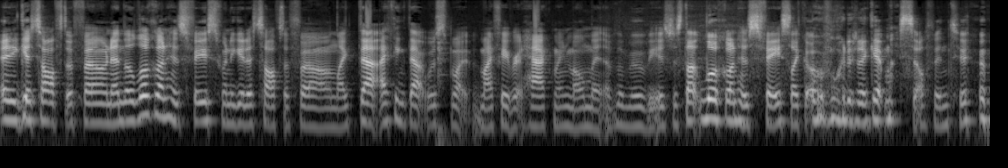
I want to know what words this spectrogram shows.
and he gets off the phone and the look on his face when he gets off the phone like that i think that was my, my favorite hackman moment of the movie is just that look on his face like oh what did i get myself into oh,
